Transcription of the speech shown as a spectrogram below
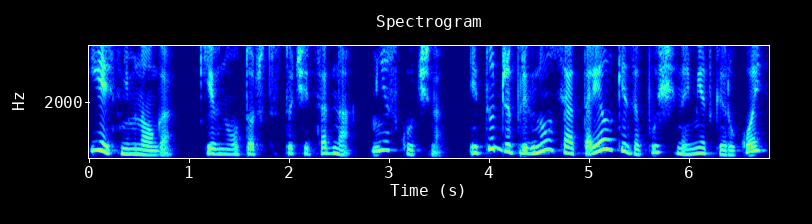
«Есть немного», — кивнул тот, что стучит со дна. «Мне скучно» и тут же пригнулся от тарелки, запущенной меткой рукой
